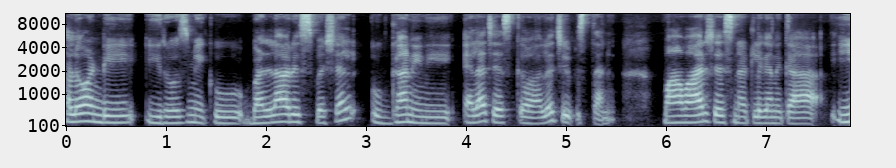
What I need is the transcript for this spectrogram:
హలో అండి. ఈరోజు మీకు బళ్ళారి స్పెషల్ ఉగ్గానిని ఎలా చేసుకోవాలో చూపిస్తాను. మా వారు చేసినట్లు కనుక ఈ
